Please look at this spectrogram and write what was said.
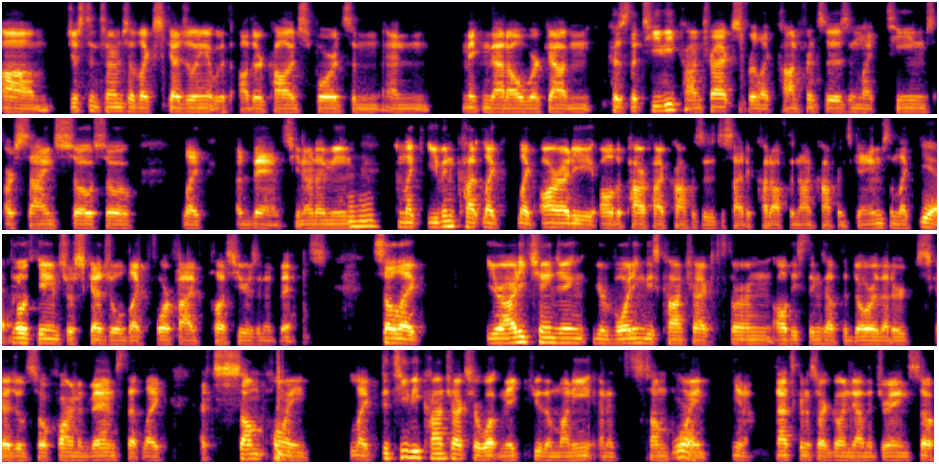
um just in terms of like scheduling it with other college sports and and making that all work out and because the tv contracts for like conferences and like teams are signed so so like advanced you know what i mean Mhm. and like even cut like like already all the power five conferences decide to cut off the non-conference games and like yeah those games are scheduled like four or five plus years in advance. So like you're already changing, you're voiding these contracts, throwing all these things out the door that are scheduled so far in advance that like at some point, like the TV contracts are what make you the money, and at some Yeah. point, you know, that's gonna start going down the drain. So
